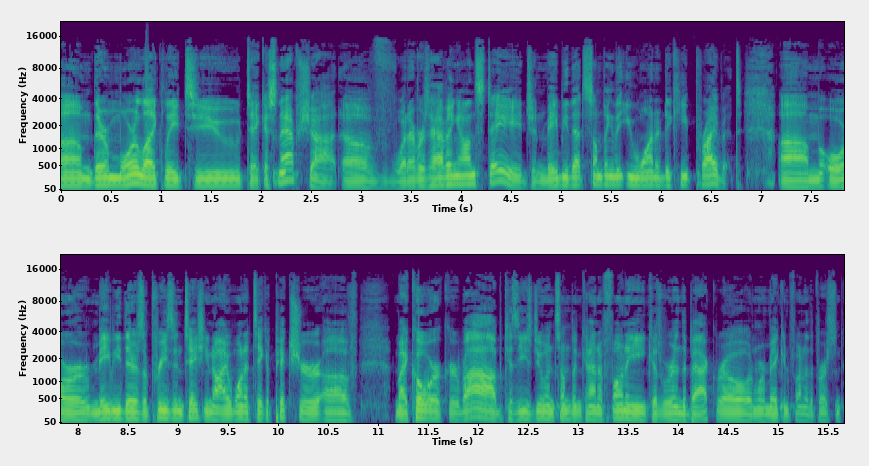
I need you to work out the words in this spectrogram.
um, they're more likely to take a snapshot of whatever's having on stage, and maybe that's something that you wanted to keep private, um, or maybe there's a presentation. You know, I want to take a picture of my coworker Bob because he's doing something kind of funny because we're in the back row and we're making fun of the person,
